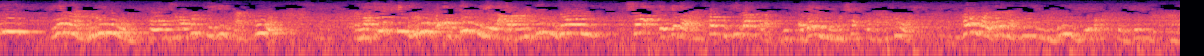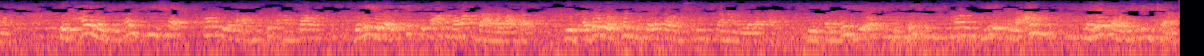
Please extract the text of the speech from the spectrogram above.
في هنا جروب هو مش موجود في دي مكفوف المفروض في جروب اساسي للعظمتين دول شق كده نحط فيه ذكرى يبقى دايما المشق مفتوح. هو ده مكان البيزي أكتر بيزي السمار في الحالة دي هل في شق فاصل العظمتين عن بعض؟ ده هي بقى حتة عظمه واحدة على بعضها. يبقى دوت سن 23 سنة ولا لأ؟ يبقى أكتر بيزي السمار يقفل عن 23 سنة.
